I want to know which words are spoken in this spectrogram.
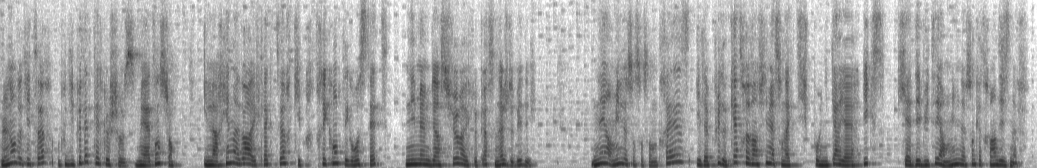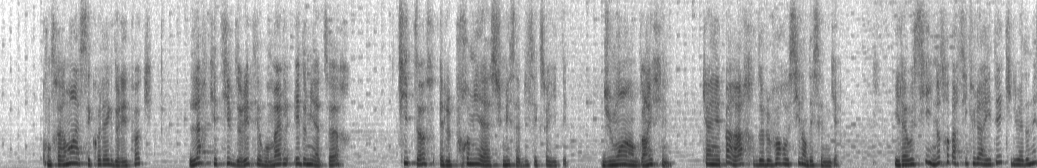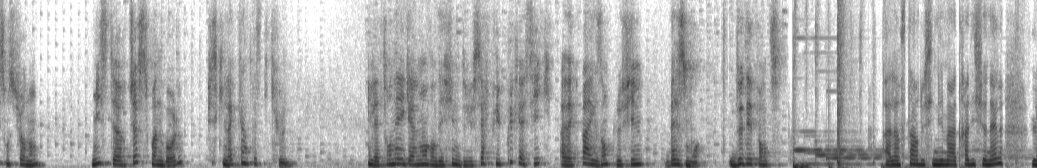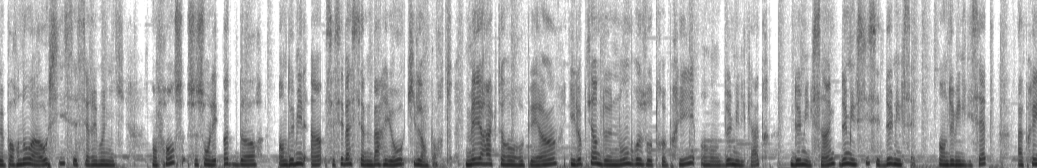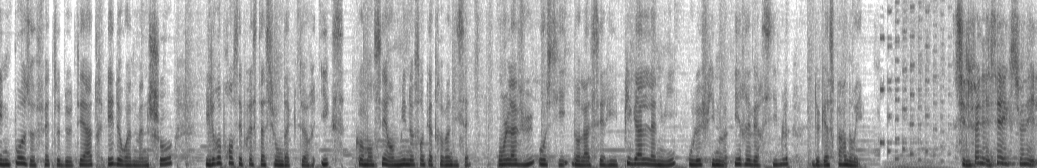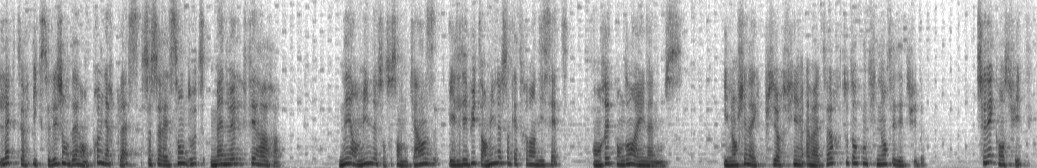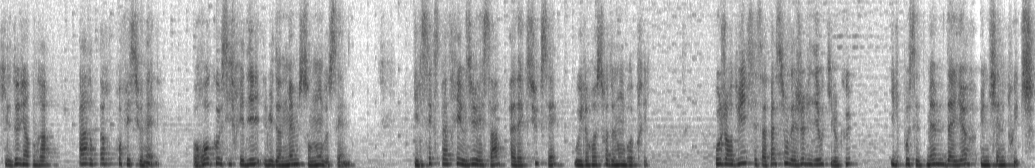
le nom de Titoff vous dit peut-être quelque chose, mais attention, il n'a rien à voir avec l'acteur qui fréquente les grosses têtes, ni même bien sûr avec le personnage de BD. Né en 1973, il a plus de 80 films à son actif pour une carrière X qui a débuté en 1999. Contrairement à ses collègues de l'époque, l'archétype de l'hétéro-mâle est dominateur. Titoff est le premier à assumer sa bisexualité, du moins dans les films, car il n'est pas rare de le voir aussi dans des scènes gays. Il a aussi une autre particularité qui lui a donné son surnom, Mr. Just One Ball, puisqu'il n'a qu'un testicule. Il a tourné également dans des films du circuit plus classique, avec par exemple le film Baise-moi, de dépente. À l'instar du cinéma traditionnel, le porno a aussi ses cérémonies. En France, ce sont les Hot d'Or. En 2001, c'est Sébastien Barrio qui l'emporte. Meilleur acteur européen, il obtient de nombreux autres prix en 2004, 2005, 2006 et 2007. En 2017, après une pause faite de théâtre et de one-man show, il reprend ses prestations d'acteur X, commencées en 1997. On l'a vu aussi dans la série Pigalle la nuit ou le film Irréversible de Gaspard Noé. S'il fallait sélectionner l'acteur X légendaire en première place, ce serait sans doute Manuel Ferrara. Né en 1975, il débute en 1997 en répondant à une annonce. Il enchaîne avec plusieurs films amateurs tout en continuant ses études. Ce n'est qu'ensuite qu'il deviendra ardeur professionnel. Rocco Siffredi lui donne même son nom de scène. Il s'expatrie aux USA avec succès où il reçoit de nombreux prix. Aujourd'hui, c'est sa passion des jeux vidéo qui l'occupe il possède même d'ailleurs une chaîne Twitch.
